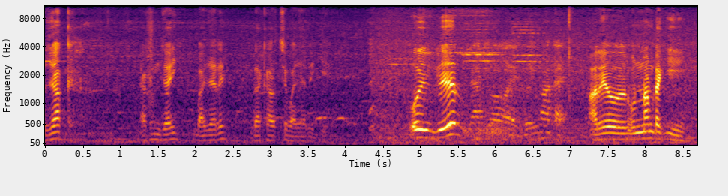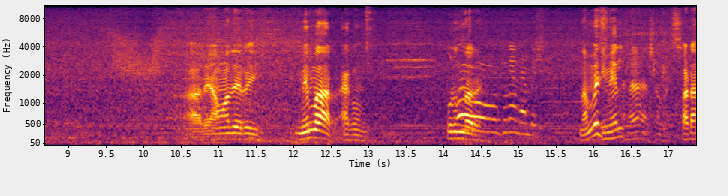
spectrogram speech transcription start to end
যাক, এখন যাই বাজারে। দেখা হচ্ছে বাজারে গিয়ে। ওই এর আরে ও- ওর নামটা কি? আরে আমাদের ওই মেম্বার এখন পুরন্দরের নামবে ইমেল? পাটা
